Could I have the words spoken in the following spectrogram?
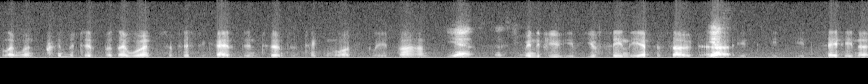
Well, they weren't primitive, but they weren't sophisticated in terms of technologically advanced. Yes, that's I true. mean, if you if you've seen the episode, Yes. uh, it, it, it's set in a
